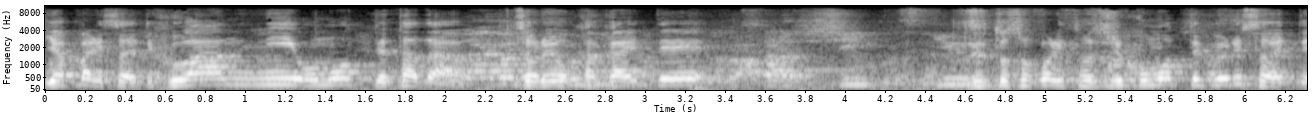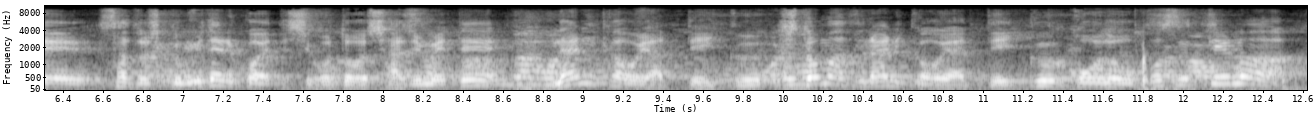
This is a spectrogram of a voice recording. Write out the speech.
やっぱりそうやって不安に思ってただそれを抱えてずっとそこに閉じこもってくよりそうやってサトシ君みたいにこうやって仕事をし始めて何かをやっていくひとまず何かをやっていく行動を起こすっていうのは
